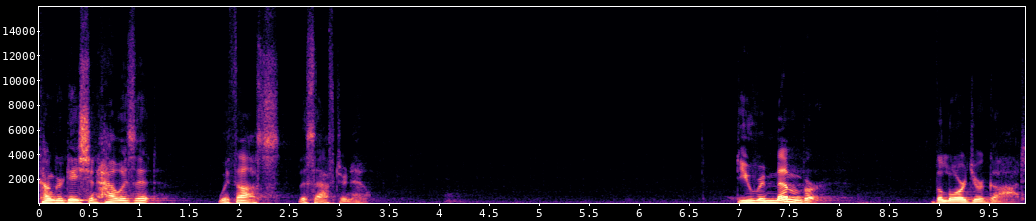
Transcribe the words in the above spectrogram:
Congregation, how is it with us this afternoon? Do you remember the Lord your God?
